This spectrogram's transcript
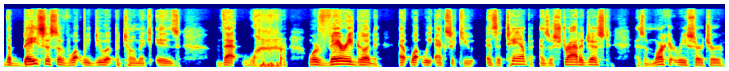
the basis of what we do at Potomac is that we're, we're very good at what we execute as a TAMP, as a strategist, as a market researcher.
